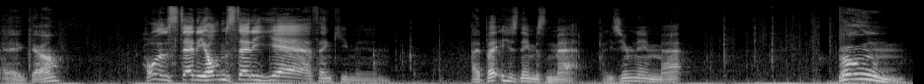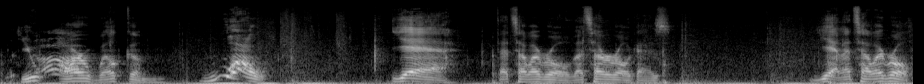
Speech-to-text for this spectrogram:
There you go. Hold him steady, hold him steady. Yeah, thank you, man. I bet his name is Matt. Is your name Matt? Boom. You are welcome. Whoa. Yeah. That's how I roll. That's how I roll, guys. Yeah, that's how I roll.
